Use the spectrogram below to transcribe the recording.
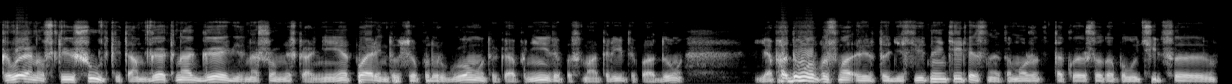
КВНовские шутки, там, гэг на гэге, на что мне сказали, нет, парень, тут все по-другому, ты копни, ты посмотри, ты подумай. Я подумал, посмотри, это действительно интересно, это может такое что-то получиться,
